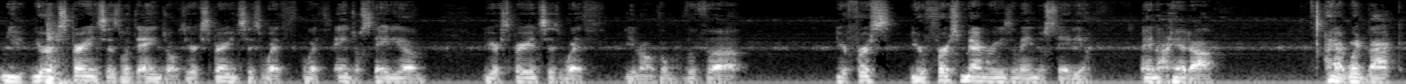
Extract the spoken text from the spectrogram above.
you, your experiences with the Angels, your experiences with with Angel Stadium, your experiences with you know the, the, the your first your first memories of Angel Stadium, and I had uh, I had went back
